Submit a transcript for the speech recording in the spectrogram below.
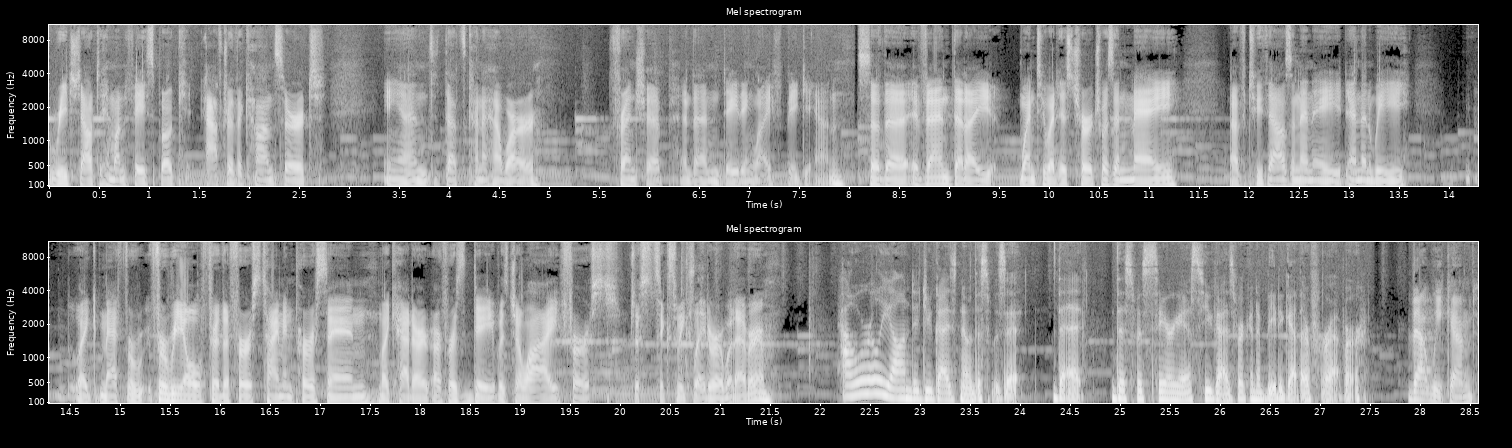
reached out to him on Facebook after the concert, and that's kind of how our friendship and then dating life began. So the event that I went to at his church was in May of 2008, and then we like met for for real for the first time in person. Like had our, our first date was July first, just six weeks later or whatever. How early on did you guys know this was it? That this was serious. You guys were going to be together forever. That weekend.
